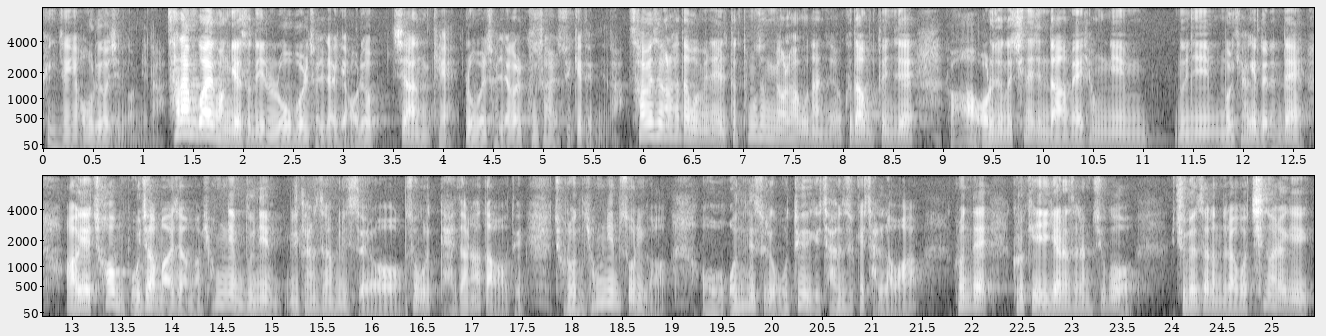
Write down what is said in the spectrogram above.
굉장히 어려워지는 겁니다. 사람과의 관계에서도 이 로볼 전략이 어렵지 않게 로볼 전략을 구사할 수 있게 됩니다. 사회생활 하다 보면 일단 통성명을 하고 나죠. 그다음부터 이제 아, 어느 정도 친해진 다음에 형님, 누님 뭐 이렇게 하게 되는데 아예 처음 보자마자 막 형님, 누님 이렇게 하는 사람들이 있어요. 속으로 대단하다. 어떻게 저런 형님 소리가 어, 언니 소리가 어떻게 이렇게 자연스럽게 잘 나와? 그런데 그렇게 얘기하는 사람 치고 주변 사람들하고 친화력이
